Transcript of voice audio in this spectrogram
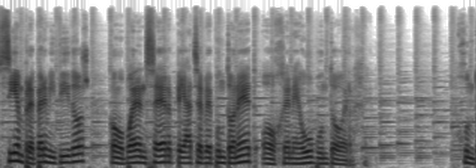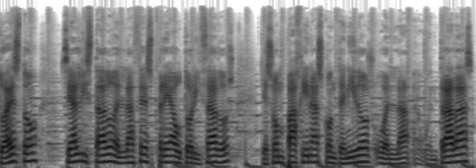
siempre permitidos, como pueden ser php.net o gnu.org. Junto a esto, se han listado enlaces preautorizados, que son páginas, contenidos o, o, entradas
